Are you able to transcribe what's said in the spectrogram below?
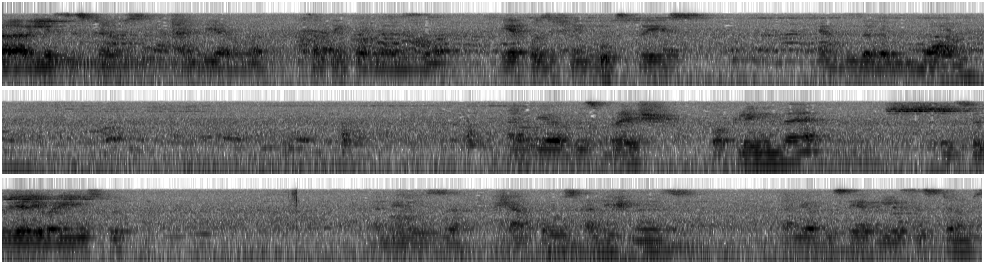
uh, release systems. And we have uh, something called as uh, air positioning sprays and this is a little and we have this brush for cleaning the hair it's really very useful. And we use uh, shampoos conditioners and we have this air release systems.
